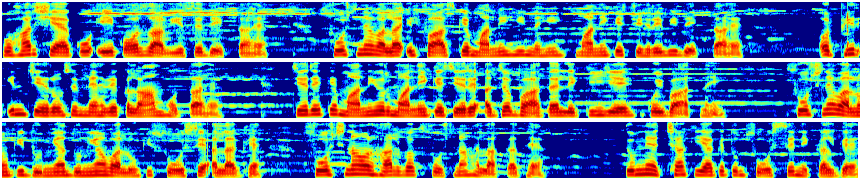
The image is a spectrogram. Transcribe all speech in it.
وہ ہر شے کو ایک اور زاویے سے دیکھتا ہے۔ سوچنے والا الفاظ کے معنی ہی نہیں، معنی کے چہرے بھی دیکھتا ہے۔ اور پھر ان چہروں سے محو کلام ہوتا ہے۔ چہرے کے معنی اور معنی کے چہرے عجب بات ہے، لیکن یہ کوئی بات نہیں۔ سوچنے والوں کی دنیا دنیا والوں کی سوچ سے الگ ہے۔ سوچنا اور ہر وقت سوچنا ہلاکت ہے۔ تم نے اچھا کیا کہ تم سوچ سے نکل گئے۔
